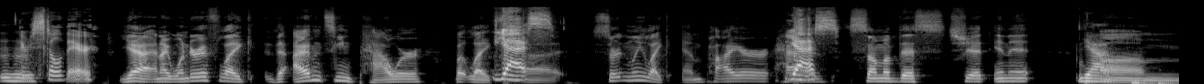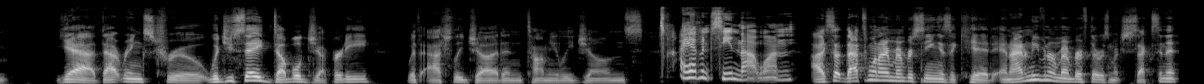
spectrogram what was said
Mhm. they're still there Yeah, and I wonder if like the I haven't seen Power, but like Yes. uh, certainly like Empire has Yes. some of this shit in it. Yeah. Um yeah, that rings true. Would you say Double Jeopardy with Ashley Judd and Tommy Lee Jones? i haven't seen that one I said that's one I remember seeing as a kid, and I don't even remember if there was much sex in it,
